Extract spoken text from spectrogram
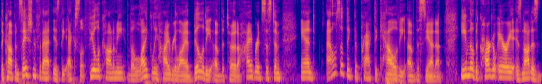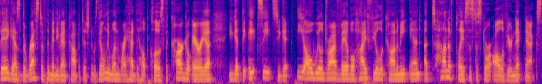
The compensation for that is the excellent fuel economy, the likely high reliability of the Toyota hybrid system, and I also think the practicality of the Sienna. Even though the cargo area is not as big as the rest of the minivan competition, it was the only one where I had to help close the cargo area. You get the eight seats, you get e all wheel drive available, high fuel economy, and a ton of places to store all of your knickknacks.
